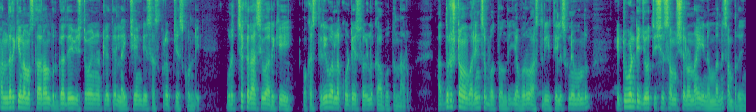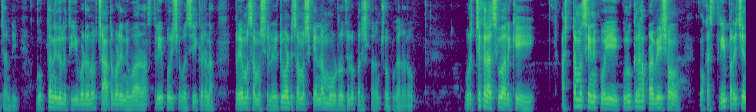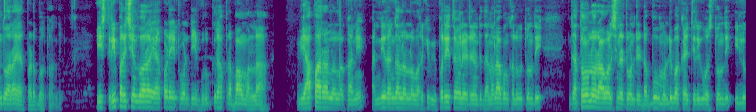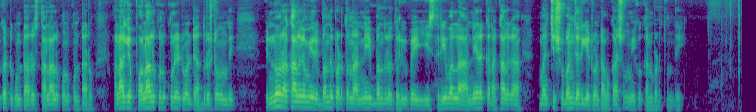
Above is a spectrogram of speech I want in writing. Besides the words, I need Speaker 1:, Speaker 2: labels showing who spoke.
Speaker 1: అందరికీ నమస్కారం. దుర్గాదేవి ఇష్టమైనట్లయితే లైక్ చేయండి సబ్స్క్రైబ్ చేసుకోండి. వృచ్చక రాశి వారికి ఒక స్త్రీ వల్ల కోటేశ్వరులు కాబోతున్నారు. అదృష్టం వరించబోతోంది. ఎవరు? ఆ స్త్రీ తెలుసుకునే ముందు ఎటువంటి జ్యోతిష్య సమస్యలున్నా ఈ నెంబర్ని సంప్రదించండి. గుప్త నిధులు తీయబడును చాతబడి నివారణ స్త్రీ పురుష వశీకరణ ప్రేమ సమస్యలు ఎటువంటి సమస్యకైనా మూడు రోజుల్లో పరిష్కారం చూపగలరు. వృచ్చక రాశి వారికి అష్టమ శని పోయి గురుగ్రహ ప్రవేశం ఒక స్త్రీ పరిచయం ద్వారా ఏర్పడబోతోంది. ఈ స్త్రీ పరిచయం ద్వారా ఏర్పడేటువంటి గురుగ్రహ ప్రభావం వల్ల వ్యాపారాలలో కానీ అన్ని రంగాలలో వారికి విపరీతమైనటువంటి ధనలాభం కలుగుతుంది. గతంలో రావాల్సినటువంటి డబ్బు మొండి బకాయి తిరిగి వస్తుంది. ఇల్లు కట్టుకుంటారు స్థలాలు కొనుక్కుంటారు. అలాగే పొలాలు కొనుక్కునేటువంటి అదృష్టం ఉంది. ఎన్నో రకాలుగా మీరు ఇబ్బంది పడుతున్న అన్ని ఇబ్బందులు తొలగిపోయి ఈ స్త్రీ వల్ల అన్ని రకాలుగా మంచి శుభం జరిగేటువంటి అవకాశం మీకు కనబడుతుంది.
